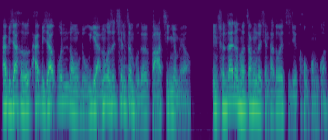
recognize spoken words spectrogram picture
还比较和还比较温柔儒雅，如果是欠政府的罚金有没有？你存在任何账户的钱，他都会直接扣光光。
